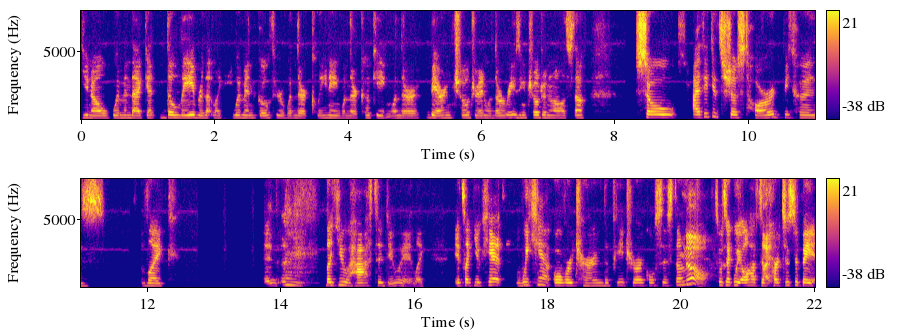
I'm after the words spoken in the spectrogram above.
you know women that get the labor that like women go through when they're cleaning when they're cooking when they're bearing children when they're raising children and all that stuff so i think it's just hard because like like you have to do it like it's like you can't we can't overturn the patriarchal system No. so it's like we all have to I- participate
